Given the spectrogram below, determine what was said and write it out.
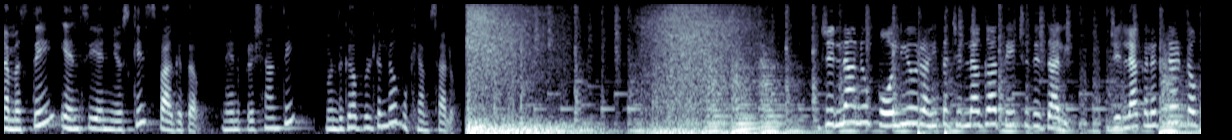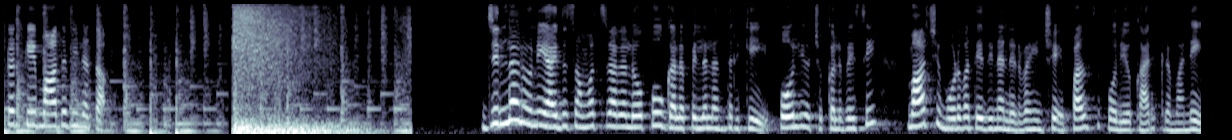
నమస్తే ఎన్సీఎన్ న్యూస్కి స్వాగతం. నేను ప్రశాంతి ముందుగా బులెటిన్లో ముఖ్యాంశాలు. జిల్లాను పోలియో రహిత జిల్లాగా తీర్చిదిద్దాలి. జిల్లా కలెక్టర్ డాక్టర్ కె. మాధవీలత జిల్లాలోని ఐదు సంవత్సరాలలోపు గల పిల్లలందరికీ పోలియో చుక్కలు వేసి మార్చి మూడవ తేదీన నిర్వహించే పల్స్ పోలియో కార్యక్రమాన్ని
